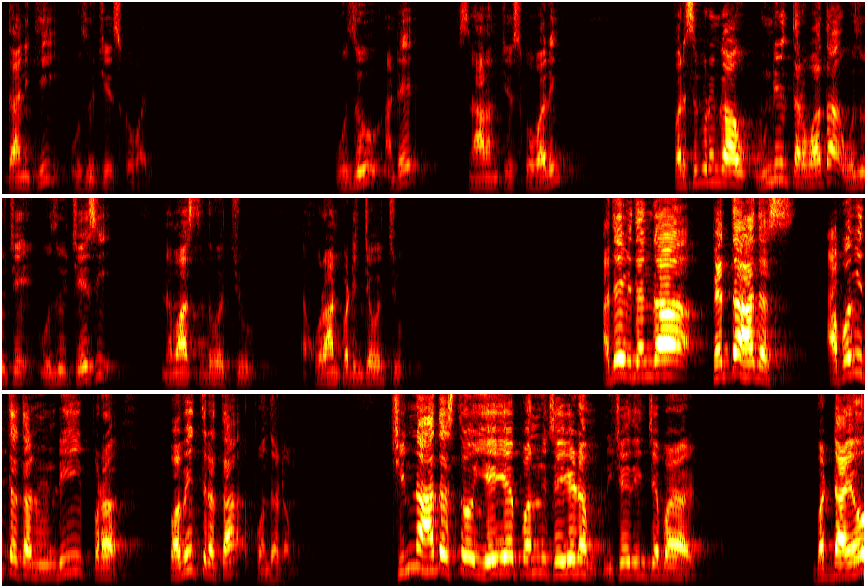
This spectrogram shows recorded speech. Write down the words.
దానికి వజు చేసుకోవాలి. వజు అంటే స్నానం చేసుకోవాలి. పరిశుభ్రంగా ఉండిన తర్వాత వజు చే వజు చేసి నమాజ్ చదవచ్చు ఖురాన్ పఠించవచ్చు. అదేవిధంగా పెద్ద హదస్ అపవిత్రత నుండి ప్ర పవిత్రత పొందడం చిన్న హదస్తో ఏ ఏ పనులు చేయడం నిషేధించబ బడ్డాయో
